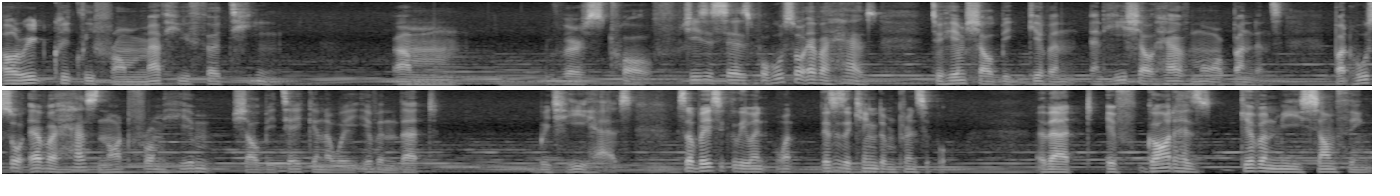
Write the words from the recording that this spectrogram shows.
I'll read quickly from Matthew 13, um, verse 12. Jesus says, For whosoever has, to him shall be given, and he shall have more abundance. But whosoever has not, from him shall be taken away even that which he has. So basically, when, when this is a kingdom principle, that if God has given me something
